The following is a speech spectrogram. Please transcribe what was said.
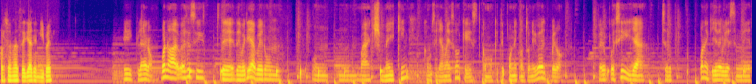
personas de ya de nivel. Sí, claro. Bueno, a veces sí debería haber un, un, matchmaking, ¿cómo se llama eso? Que es como que te pone con tu nivel, pero, pero pues sí, ya se supone que ya deberías tener,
